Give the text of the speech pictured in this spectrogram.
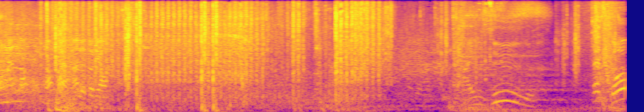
ตรงนั้นน้องน้องสองนะเหลือตัวเดียว ไอซื่อ Let's go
